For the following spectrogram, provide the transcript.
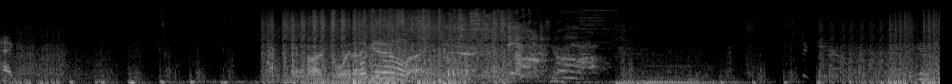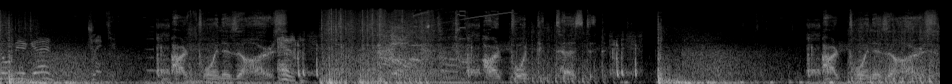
Tag. Hard point Look at him. He's gonna kill me again. Hard point is ours. Hard point contested. Hard point is ours.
